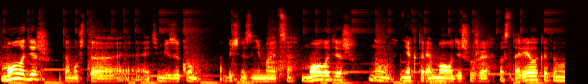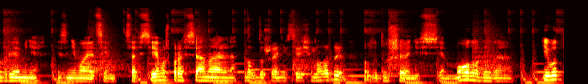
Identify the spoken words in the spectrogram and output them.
молодежь, потому что этим языком обычно занимается молодежь. Ну, некоторая молодежь уже постарела к этому времени и занимается им совсем уж профессионально. Но в душе они все еще молоды. В душе они все молоды, да. И вот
